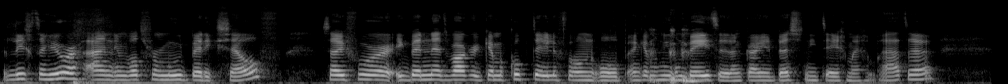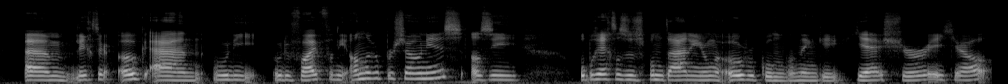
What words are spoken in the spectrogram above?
Het ligt er heel erg aan in wat voor mood ben ik zelf. Stel je voor, ik ben net wakker, ik heb mijn koptelefoon op en ik heb nog niet ontbeten. Dan kan je het best niet tegen mij gaan praten. Ehm, ligt er ook aan hoe, die, hoe de vibe van die andere persoon is. Als die oprecht als een spontane jongen overkomt, dan denk ik, yeah, sure, weet je wel.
